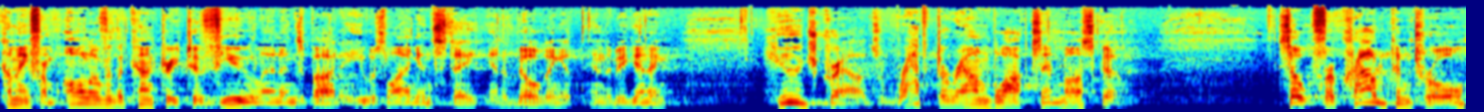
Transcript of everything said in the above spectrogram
coming from all over the country to view Lenin's body. He was lying in state in a building at, in the beginning. Huge crowds wrapped around blocks in Moscow. So, for crowd control,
